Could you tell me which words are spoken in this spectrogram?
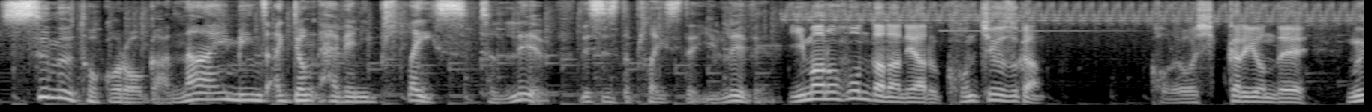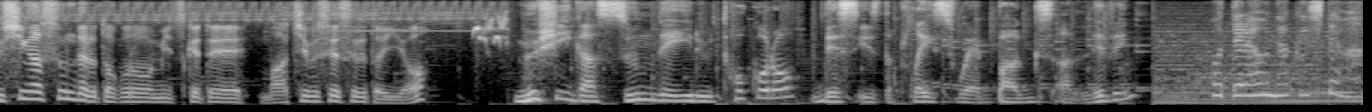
sumu tokoro ga nai means I don't have any place to live. This is the place that you live in. 今の本棚にある昆虫図鑑これをしっかり読んで虫が住んでるところを見つけて待ち伏せするといいよ Mushi ga sundeiru tokoro. This is the place where bugs are living. お寺をなくしては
